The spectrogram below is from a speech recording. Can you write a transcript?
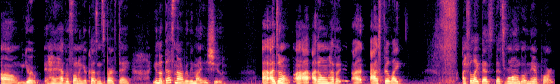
um, you're having fun on your cousin's birthday, you know, that's not really my issue. I, I don't. I, I don't have a. I, I feel like. I feel like that's that's wrong on their part.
